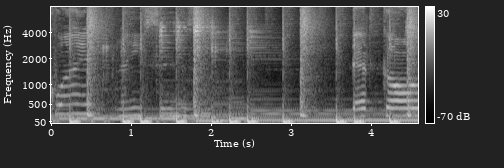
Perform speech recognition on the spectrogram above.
quiet places that call.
